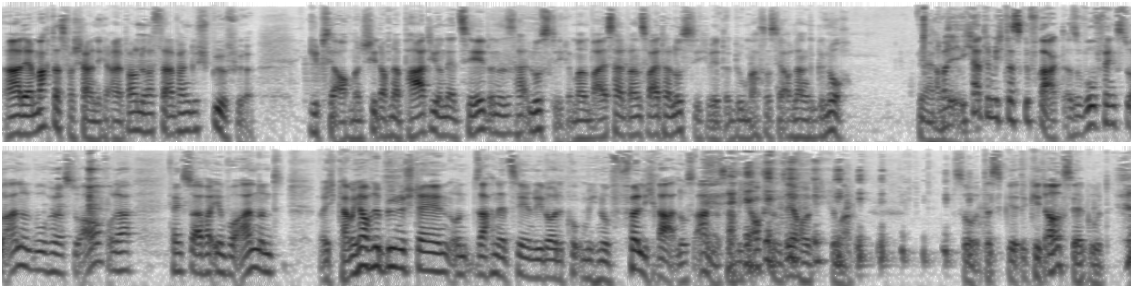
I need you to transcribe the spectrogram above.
Ah, der macht das wahrscheinlich einfach und du hast da einfach ein Gespür für. Gibt's ja auch. Man steht auf einer Party und erzählt und es ist halt lustig und man weiß halt, wann es weiter lustig wird und du machst das ja auch lange genug. Ja, Aber ich hatte mich das gefragt. Also wo fängst du an und wo hörst du auf? Oder fängst du einfach irgendwo an und weil ich kann mich auf eine Bühne stellen und Sachen erzählen und die Leute gucken mich nur völlig ratlos an. Das habe ich auch schon sehr häufig gemacht. So, das geht auch sehr gut.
